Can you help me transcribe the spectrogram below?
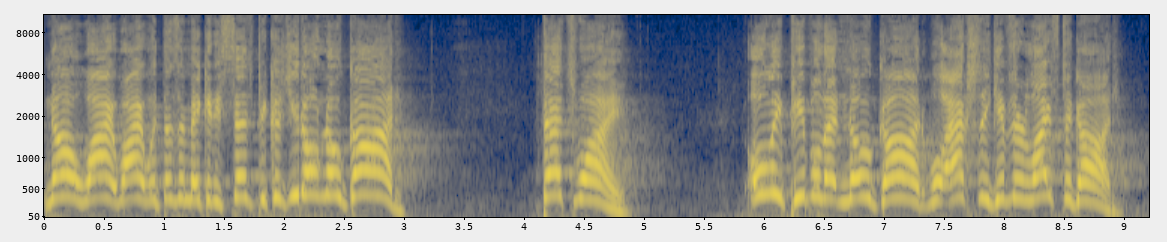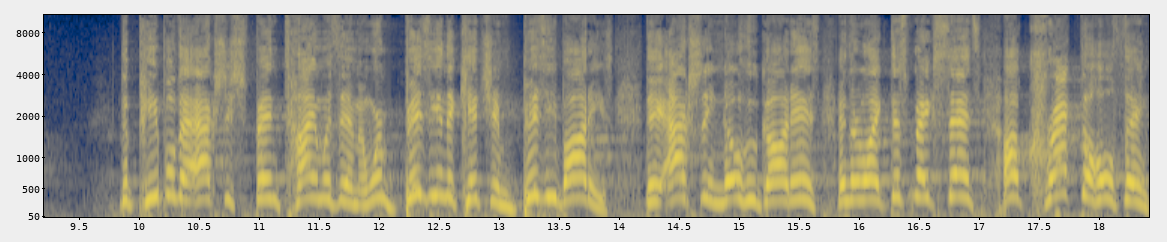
No, why? Why? It doesn't make any sense because you don't know God. That's why. Only people that know God will actually give their life to God the people that actually spend time with him and we're busy in the kitchen, busy bodies, they actually know who God is. And they're like, this makes sense. I'll crack the whole thing.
